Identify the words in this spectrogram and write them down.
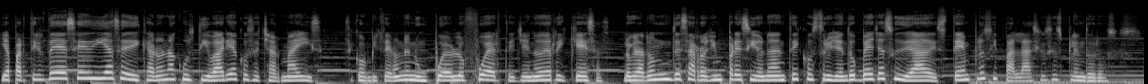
y a partir de ese día se dedicaron a cultivar y a cosechar maíz. Se convirtieron en un pueblo fuerte, lleno de riquezas. Lograron un desarrollo impresionante construyendo bellas ciudades, templos y palacios esplendorosos.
